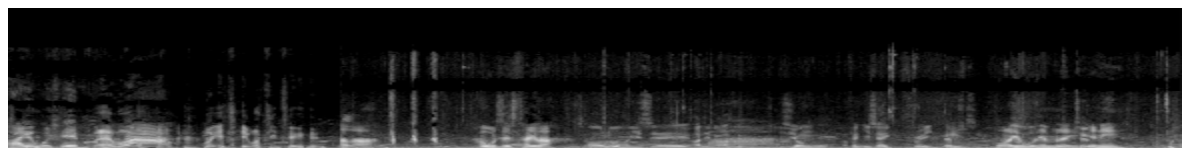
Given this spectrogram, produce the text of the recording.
Aye, it was him. What, what you doing? What you doing? How old's this, Taylor? Oh no, he's uh, I don't know. He's young. I think he's like three. He's boy or him, like, Two. isn't he? Get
